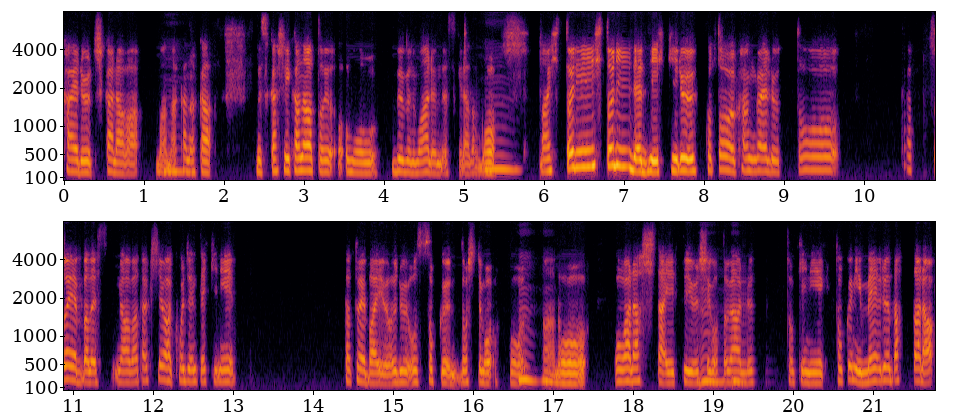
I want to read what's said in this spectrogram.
変える力は、まあ、うん。なかなか難しいかなと思う部分もあるんですけれども、うん。まあ、一人一人でできることを考えると、例えばですが、私は個人的に、例えば夜遅くどうしてもこう、うんうん。あの終わらしたいっていう仕事があるときに、特にメールだったら、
